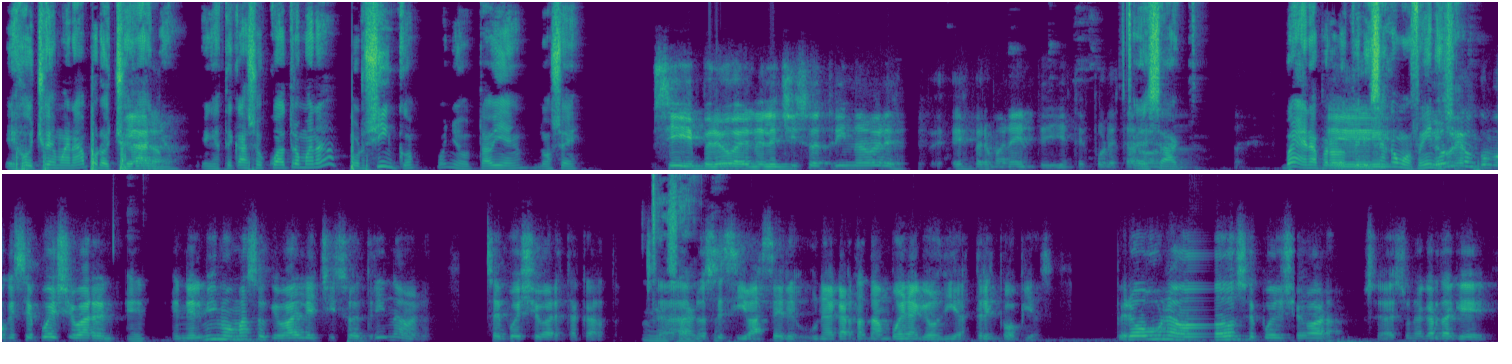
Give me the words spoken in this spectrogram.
Es 8 de maná por 8 Claro. de daño. En este caso, 4 maná por 5. Coño, está bien, no sé. Sí, pero en el hechizo de Trindamer es, es permanente y este es por esta. Exacto. Bueno, pero lo Eh, utilizas como Lo finisher. veo como que se puede llevar en, en- en el mismo mazo que va el hechizo de Trindamer, se puede llevar esta carta. O sea, no sé si va a ser una carta tan buena que vos digas tres copias. Pero una o dos se puede llevar. O sea, es una carta que,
